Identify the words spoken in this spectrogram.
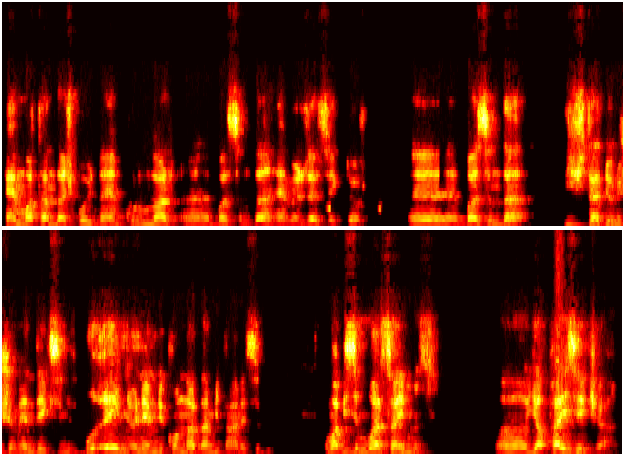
Hem vatandaş boyunda hem kurumlar bazında hem özel sektör bazında dijital dönüşüm endeksimiz. Bu en önemli konulardan bir tanesi. Ama bizim varsayımız e, yapay zeka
